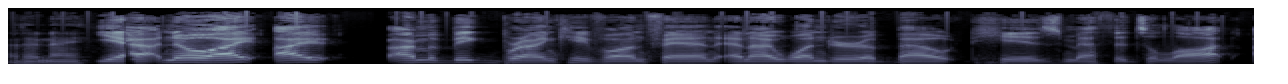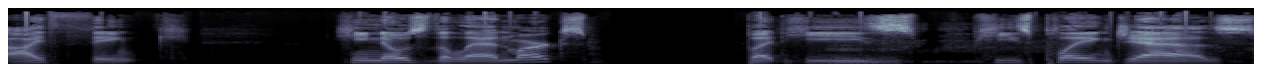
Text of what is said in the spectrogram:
I don't know. Yeah, no, I, I, I'm a big Brian K. Vaughan fan, and I wonder about his methods a lot. I think he knows the landmarks, but he's he's playing jazz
